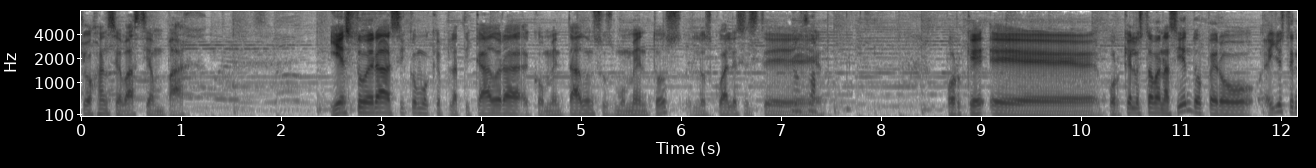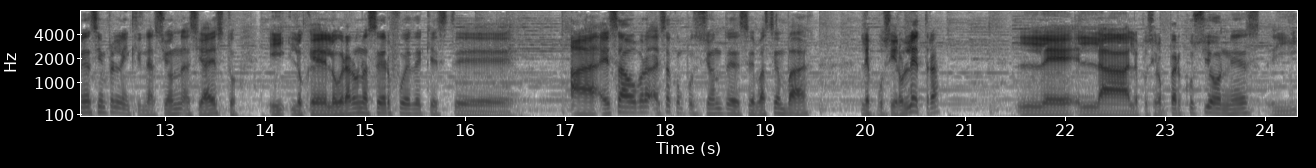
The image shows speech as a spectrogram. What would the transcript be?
Johann Sebastian Bach. Y esto era así como que platicado, era comentado en sus momentos, los cuales este, por qué, eh, por qué lo estaban haciendo, pero ellos tenían siempre la inclinación hacia esto. Y lo que lograron hacer fue de que este, a esa obra, a esa composición de Sebastian Bach, le pusieron letra, le, pusieron percusiones y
